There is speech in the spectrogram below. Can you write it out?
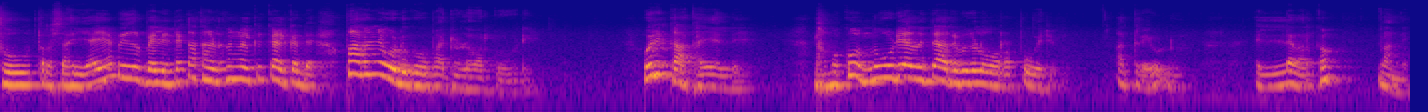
സൂത്രശാലിയായ ബീർബലിന്റെ കഥകൾ നിങ്ങൾക്ക് കേൾക്കണ്ടേ? പറഞ്ഞു കൊടുക്കൂ മറ്റുള്ളവർക്ക് കൂടി. ഒരു കഥയല്ലേ? നമുക്ക് ഒന്നുകൂടി അതിന്റെ അറിവുകൾ ഉറപ്പ് വരും. അത്രയേ ഉള്ളൂ. എല്ലാവർക്കും നന്ദി.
